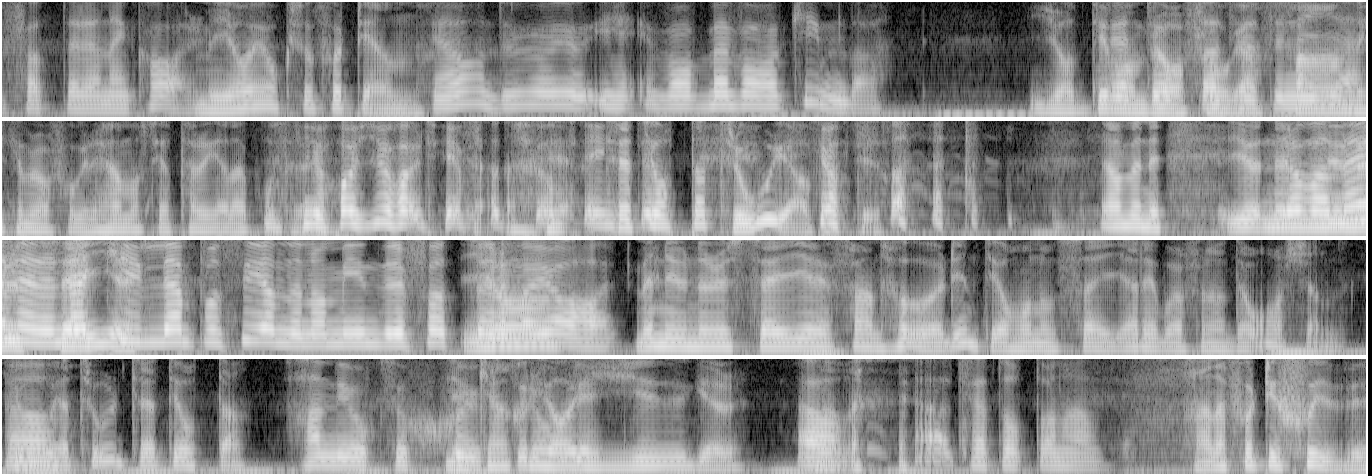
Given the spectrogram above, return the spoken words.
fötter än en karl. Men jag är också 41. Ja, du har ju, men vad har Kim då? Ja, det var en bra 38, fråga. 39. Fan vilken bra fråga. Det här måste jag ta reda på till dig. Jag gör det för att jag tänkte 38 tror jag faktiskt. Ja men ju, nu, Jag var nu nej när du nej den säger där killen på scenen har mindre fötter än vad jag har. Men nu när du säger det, fan hörde inte jag honom säga det bara för några dagar sedan? Jo, Ja. jag tror det är 38. Han är också Nu sjukt kanske jag rolig. ljuger. Ja, Men ja 38 och en halv. han har 47 i.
